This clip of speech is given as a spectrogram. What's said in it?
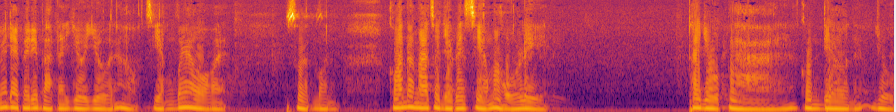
ไม่ได้ปฏิบัตินะอยู่ๆนะเอาเสียงแว่วมาสวดมนต์ก่อนมาส่วนใหญ่เป็นเสียงมโหรี ถ้าอยู่ป่าคนเดียวเนี่ยอยู่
